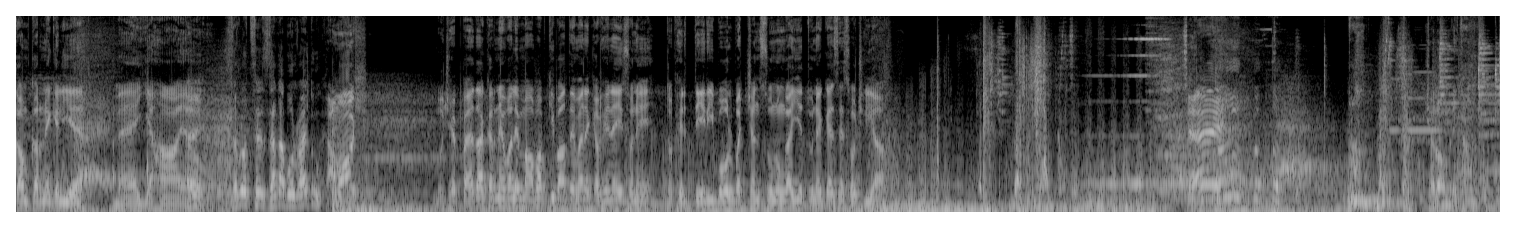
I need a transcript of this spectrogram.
कम करने के लिए मैं यहाँ आया हूँ। ज़रूरत से ज़्यादा बोल रहा है तू। खामोश! मुझे पैदा करने वाले माँ बाप की बातें मैंने कभी नहीं सुनी। तो फिर तेरी बोल बच्चन सुनूँगा, ये तूने कैसे सोच लिया? चलो, अमृता।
